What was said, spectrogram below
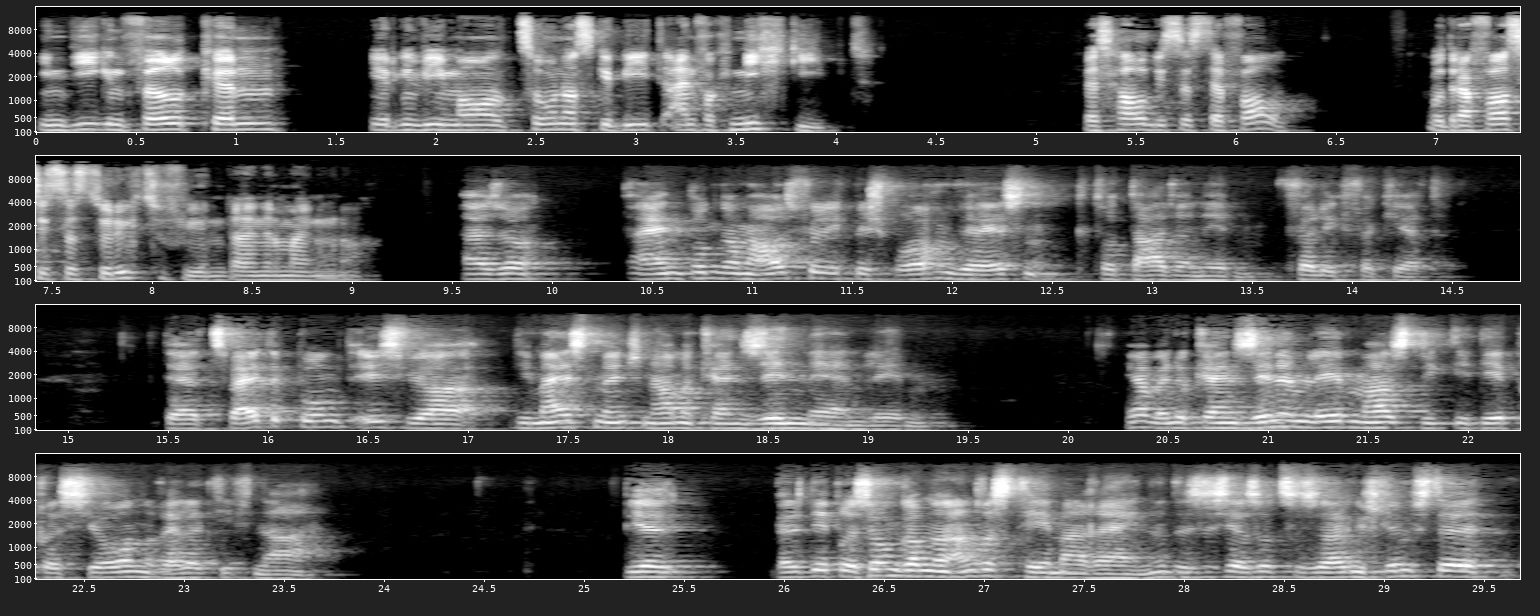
indigenen Völkern irgendwie im Amazonasgebiet einfach nicht gibt? Weshalb ist das der Fall? Oder auf was ist das zurückzuführen, deiner Meinung nach? Also einen Punkt haben wir ausführlich besprochen, wir essen total daneben, völlig verkehrt. Der zweite Punkt ist, wir, die meisten Menschen haben keinen Sinn mehr im Leben. Ja, wenn du keinen Sinn im Leben hast, liegt die Depression relativ nah. Wir, bei der Depression kommt ein anderes Thema rein. Ne? Das ist ja sozusagen die schlimmste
